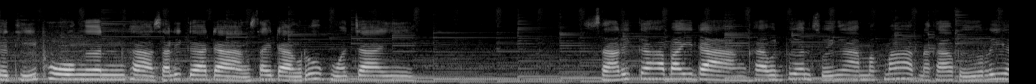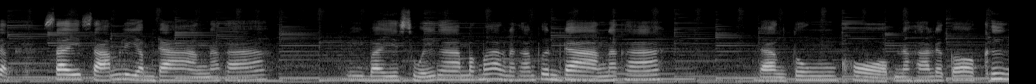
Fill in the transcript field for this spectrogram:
รษฐีโพเงินค่ะ สาริกาด่างไส้ด่างรูปหัวใจ สาริกาใบด่างค่ะเพื่อนๆสวยงามมากๆนะคะ หรือเรียกไส้สามเหลี่ยมด่างนะคะมีใบสวยงามมากๆนะคะ เพื่อนด่างนะคะ ด่างตรงขอบนะคะ แล้วก็ครึ่ง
